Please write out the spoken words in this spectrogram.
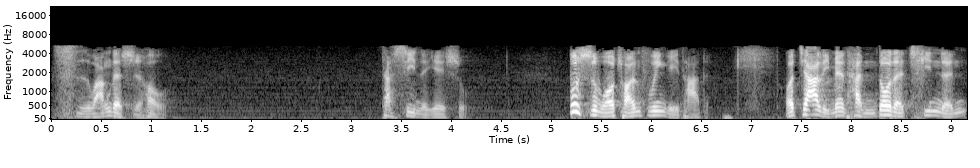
死亡的时候，他信了耶稣，不是我传福音给他的。我家里面很多的亲人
